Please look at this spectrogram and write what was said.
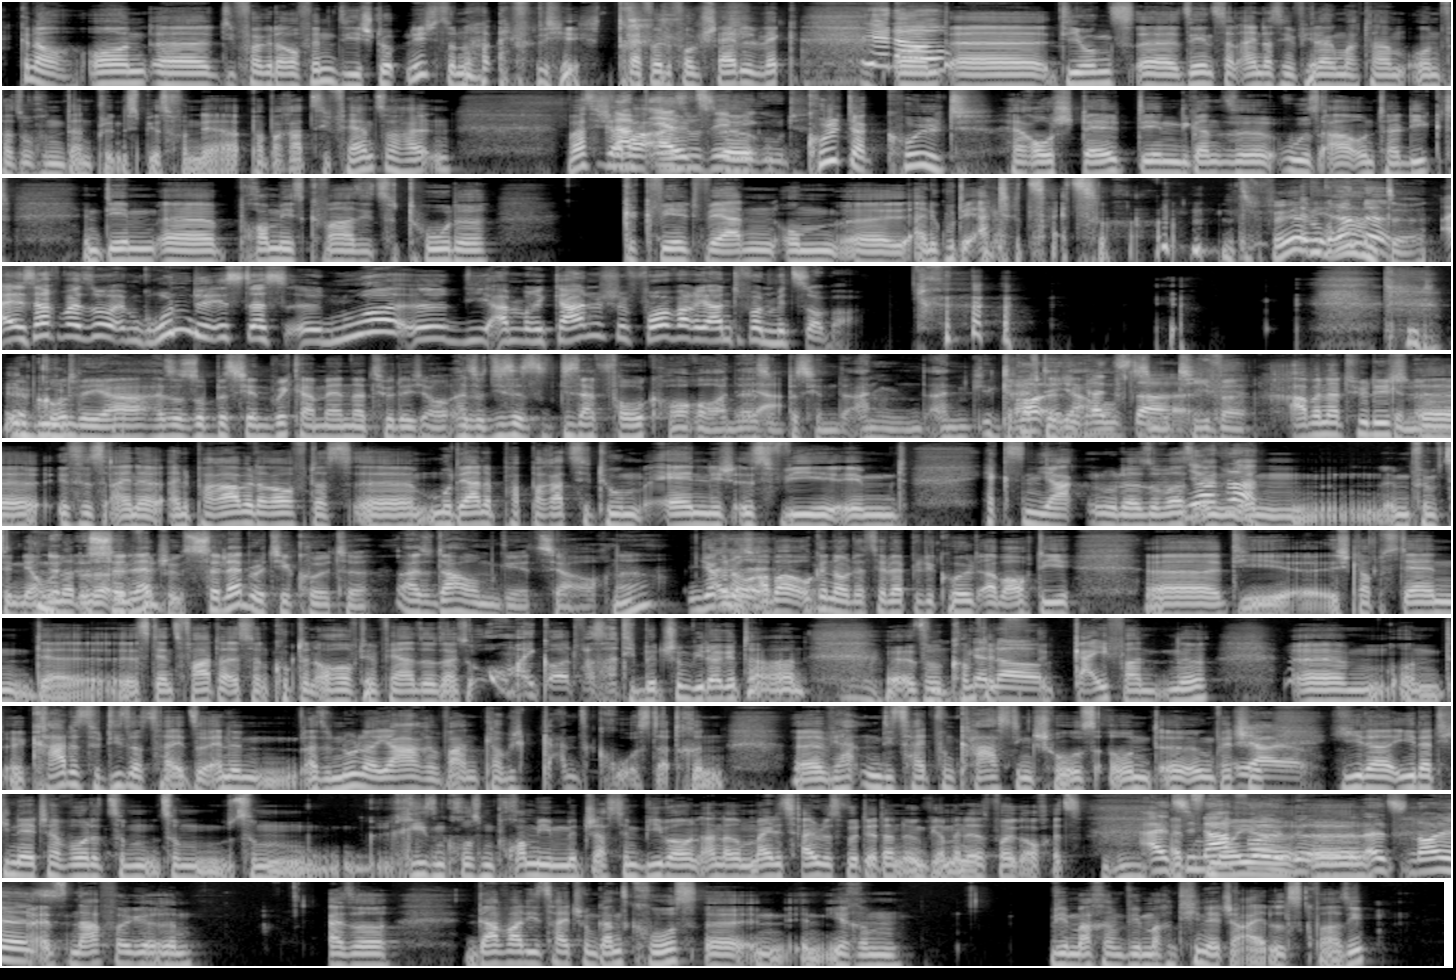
Genau. Und äh, die Folge daraufhin, sie stirbt nicht, sondern hat einfach die drei Viertel vom Schädel weg. Genau. Und äh, die Jungs äh, sehen es dann ein, dass sie einen Fehler gemacht haben und versuchen dann Britney Spears von der Paparazzi fernzuhalten. Was sich aber eher so als äh, kulter Kult herausstellt, den die ganze USA unterliegt, in dem äh, Promis quasi zu Tode gequält werden, um äh, eine gute Erntezeit zu haben. Für Im die Grunde, Ernte. also ich sag mal so, im Grunde ist das äh, nur äh, die amerikanische Vorvariante von Midsommar. Im Grunde ja, also so ein bisschen Wickerman natürlich auch. Also dieses, dieser Folk-Horror, ne, Ja. so ein bisschen an, an greift er hier auf, diese Motive. Aber natürlich Genau. äh, ist es eine, eine Parabel darauf, dass äh, moderne Paparazzitum ähnlich ist wie eben Hexenjagden oder sowas Ja, im, im, im 15. Jahrhundert oder Celeb Celebrity-Kulte. Also darum geht's ja auch, ne? Ja, genau, Also- aber auch genau der Celebrity Kult, aber auch die, äh, die, ich glaube Stan, der äh, Stans Vater ist dann guckt dann auch auf den Fernseher und sagt so, oh mein Gott, was hat die Bitch schon wieder getan? Äh, so komplett Genau. geifernd, ne? Ähm, und äh, gerade zu dieser Zeit, so Ende, also Nuller Jahre, waren glaube ich ganz groß da drin. Äh, wir hatten die Zeit von Castingshows und äh, irgendwelche Ja, ja. jeder, jeder Teenager wurde zum, zum, zum riesengroßen Promi mit Justin Bieber und anderen. Miley Cyrus wird ja dann irgendwie am Ende der Folge auch als, Als, als die neue, Nachfolge, äh, als neues. als Nachfolgerin. Also, da war die Zeit schon ganz groß äh, in, in ihrem, wir machen, wir machen Teenager-Idols quasi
